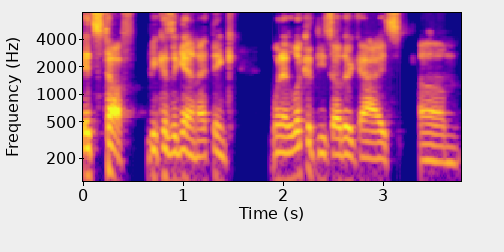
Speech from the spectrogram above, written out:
it's tough because again, I think when I look at these other guys, um,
